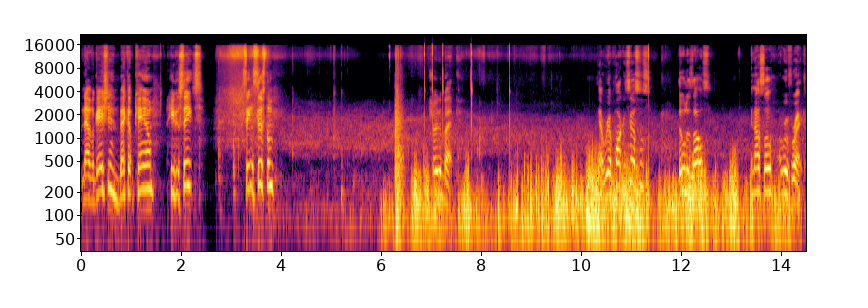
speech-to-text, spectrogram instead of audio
navigation, backup cam, heated seats, sync system. Show the back. Yeah, rear parking sensors, dual exhaust, and also a roof rack.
